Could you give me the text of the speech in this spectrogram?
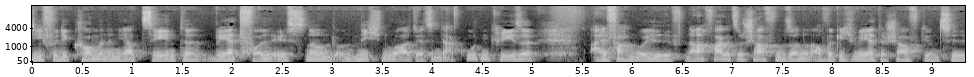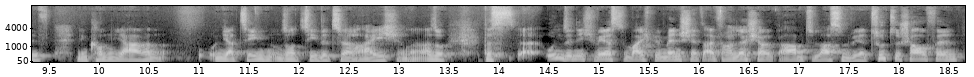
die für die kommenden Jahrzehnte wertvoll ist. Ne? Und, und nicht nur, also jetzt in der akuten Krise, einfach nur hilft, Nachfrage zu schaffen, sondern auch wirklich Werte schafft, die uns hilft, in den kommenden Jahren und Jahrzehnten unsere Ziele zu erreichen. Also das äh, unsinnig wäre es zum Beispiel, Menschen jetzt einfach Löcher graben zu lassen, wieder zuzuschaufeln.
